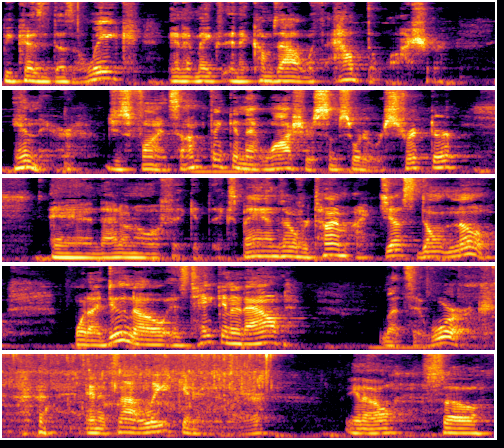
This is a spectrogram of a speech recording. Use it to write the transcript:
because it doesn't leak and it makes and it comes out without the washer in there just fine. So I'm thinking that washer is some sort of restrictor and I don't know if it expands over time. I just don't know. What I do know is taking it out lets it work and it's not leaking anywhere, you know? So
